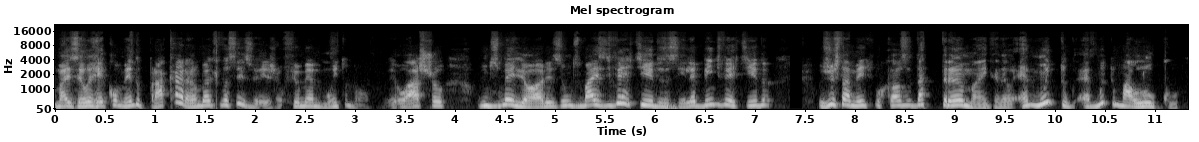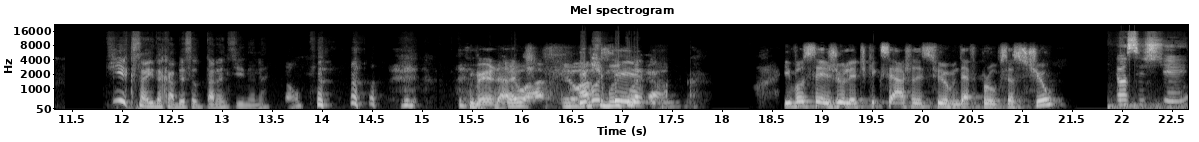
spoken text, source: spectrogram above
mas eu recomendo pra caramba que vocês vejam. O filme é muito bom. Eu acho um dos melhores, um dos mais divertidos, assim. Ele é bem divertido justamente por causa da trama, entendeu? É muito, é muito maluco. Tinha que sair da cabeça do Tarantino, né? Então, Verdade. eu, eu acho você- muito legal. E você, Juliette, o que, que você acha desse filme, Death Proof? Você assistiu? Eu assisti.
